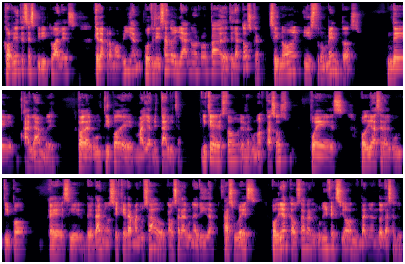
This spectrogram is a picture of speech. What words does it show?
corrientes espirituales que la promovían utilizando ya no ropa de tela tosca, sino instrumentos de alambre o de algún tipo de malla metálica. Y que esto, en algunos casos, pues podía hacer algún tipo eh, de daño si es que era mal usado o causar alguna herida. A su vez, podían causar alguna infección dañando la salud.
